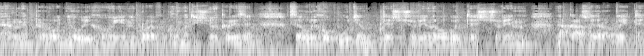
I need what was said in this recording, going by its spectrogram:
Це не природне лихо і не прояв кліматичної кризи. Це лихо Путін. Те, що він робить, те, що він наказує робити.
